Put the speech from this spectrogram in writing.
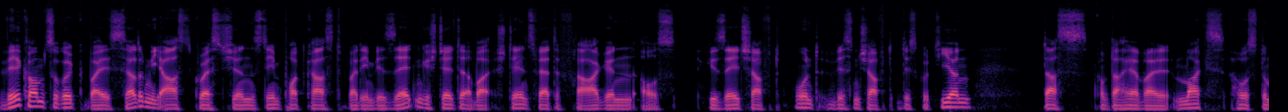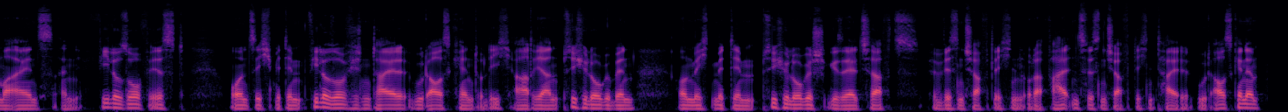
Willkommen zurück bei Seldomly Asked Questions, dem Podcast, bei dem wir selten gestellte, aber stellenswerte Fragen aus Gesellschaft und Wissenschaft diskutieren. Das kommt daher, weil Max, Host Nummer eins, ein Philosoph ist und sich mit dem philosophischen Teil gut auskennt und ich, Adrian, Psychologe bin und mich mit dem psychologisch-gesellschaftswissenschaftlichen oder verhaltenswissenschaftlichen Teil gut auskenne.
